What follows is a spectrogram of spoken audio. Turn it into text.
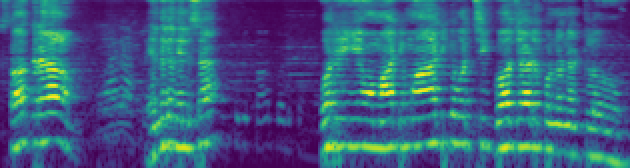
స్తోత్రం. ఎందుకు తెలుసా? ఒరే ఏమో మాటి మాటికి వచ్చి గోజాడుకుంటున్నట్లు.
